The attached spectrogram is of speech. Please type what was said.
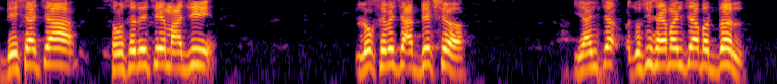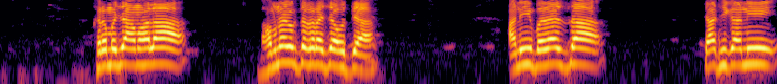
देशाच्या संसदेचे माजी लोकसभेचे अध्यक्ष यांच्या जोशी साहेबांच्याबद्दल खरं म्हणजे आम्हाला भावना व्यक्त करायच्या होत्या. आणि बऱ्याचदा त्या ठिकाणी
